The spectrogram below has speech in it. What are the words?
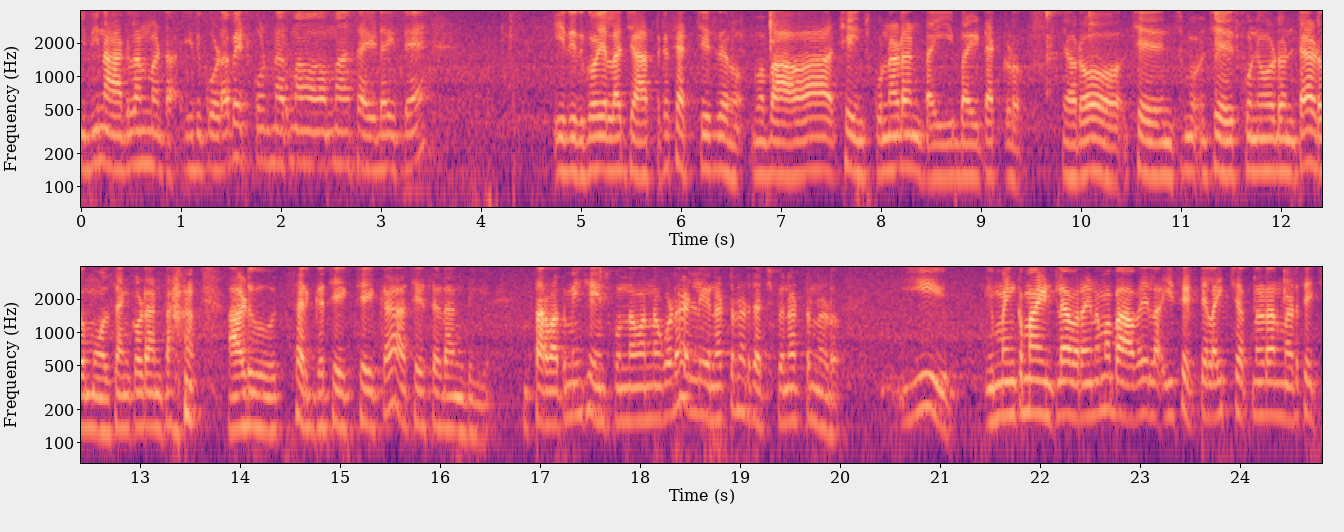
ఇది నాగలి అనమాట ఇది కూడా పెట్టుకుంటున్నారు మా మా సైడ్ అయితే. ఇది ఇదిగో ఇలా జాగ్రత్తగా సెట్ చేశాను మా బావ చేయించుకున్నాడంట ఈ బయట ఎక్కడో. ఎవరో చేయించు చేసుకునేవాడు ఉంటే ఆడు మూల అంట ఆడు సరిగ్గా చేయక చేయక చేశాడంట. తర్వాత మేము చేయించుకుందామన్నా కూడా ఆడు లేనట్టున్నాడు చచ్చిపోయినట్టున్నాడు. ఈ ఇంకా మా ఇంట్లో ఎవరైనా మా బావ ఇలా ఈ సెట్ ఇలా ఇచ్చేస్తున్నాడు అనమాట సెట్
